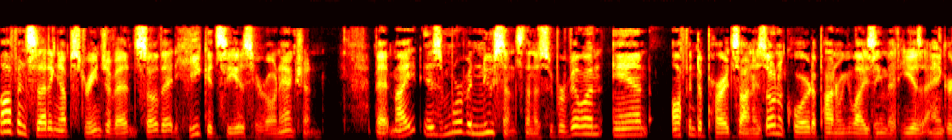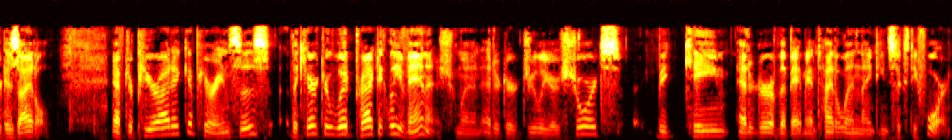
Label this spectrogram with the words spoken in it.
often setting up strange events so that he could see his hero in action. Batmite is more of a nuisance than a supervillain, and often departs on his own accord upon realizing that he has angered his idol. After periodic appearances, the character would practically vanish when editor Julius Schwartz became editor of the Batman title in 1964.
